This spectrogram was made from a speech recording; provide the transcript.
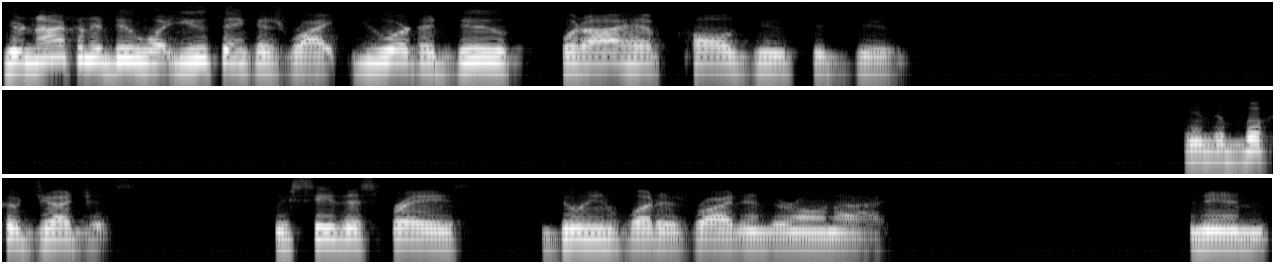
You're not going to do what you think is right. You are to do what I have called you to do. In the book of Judges, we see this phrase, doing what is right in their own eyes. And in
